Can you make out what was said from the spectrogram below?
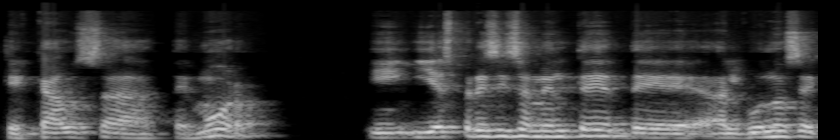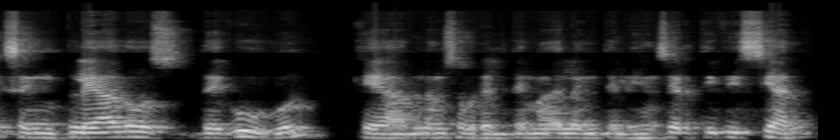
que causa temor. Y, es precisamente de algunos ex empleados de Google que hablan sobre el tema de la inteligencia artificial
